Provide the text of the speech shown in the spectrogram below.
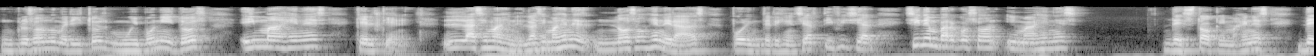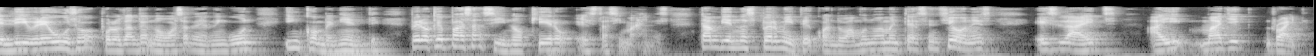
incluso numeritos muy bonitos, e imágenes que él tiene. Las imágenes, las imágenes no son generadas por inteligencia artificial, sin embargo son imágenes de stock, imágenes de libre uso, por lo tanto no vas a tener ningún inconveniente. Pero ¿qué pasa si no quiero estas imágenes? También nos permite, cuando vamos nuevamente a extensiones, slides, ahí Magic Write.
